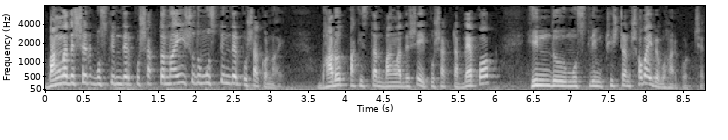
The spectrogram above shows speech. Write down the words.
বাংলাদেশের মুসলিমদের পোশাক তো নয় শুধু মুসলিমদের পোশাকও নয়। ভারত, পাকিস্তান, বাংলাদেশে এই পোশাকটা ব্যাপক। হিন্দু, মুসলিম, খ্রিস্টান সবাই ব্যবহার করছেন।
